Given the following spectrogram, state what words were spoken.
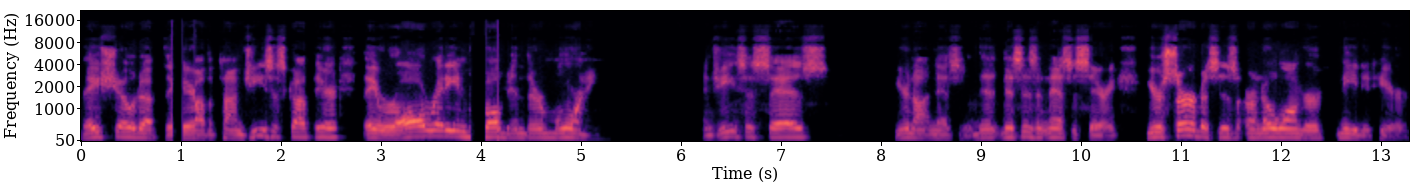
They showed up there. By the time Jesus got there, they were already involved in their mourning. And Jesus says, "You're not necessary. This isn't necessary. Your services are no longer needed here."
